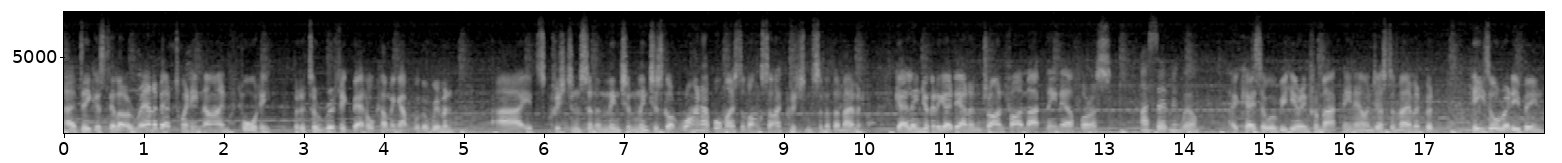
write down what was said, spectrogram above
Uh, Castella around about 29.40, but a terrific battle coming up with the women. Uh, it's Kristiansen and Lynch, and Lynch has got right up almost alongside Kristiansen at the moment. Galen, you're going to go down and try and find Mark Nenow for us? I certainly will. Okay, so we'll be hearing from Mark Nenow in just a moment, but he's already been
